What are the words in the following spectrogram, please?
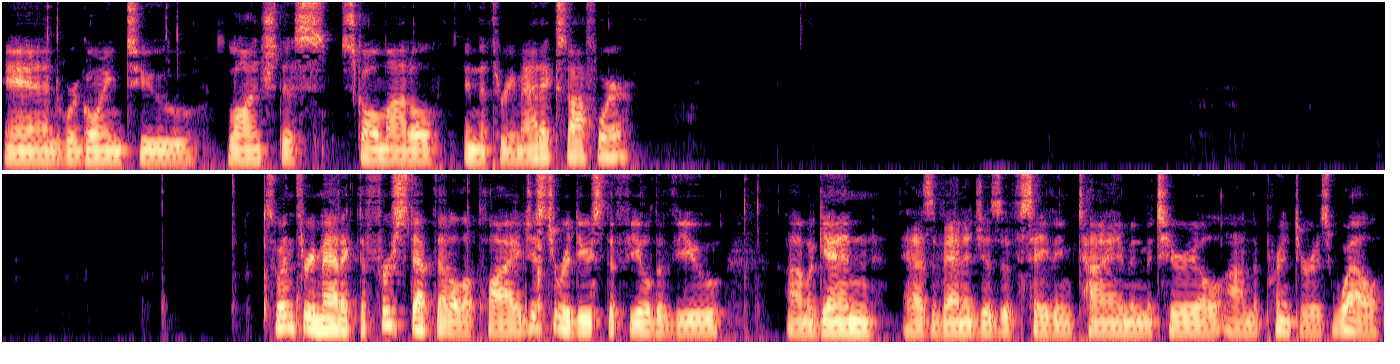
and we're going to launch this skull model in the 3-matic software. So in 3-matic, the first step that'll apply, just to reduce the field of view, um, again, it has advantages of saving time and material on the printer as well.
